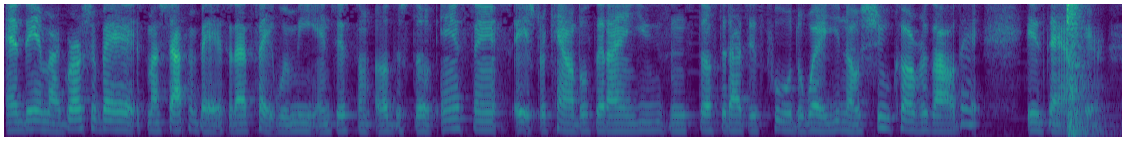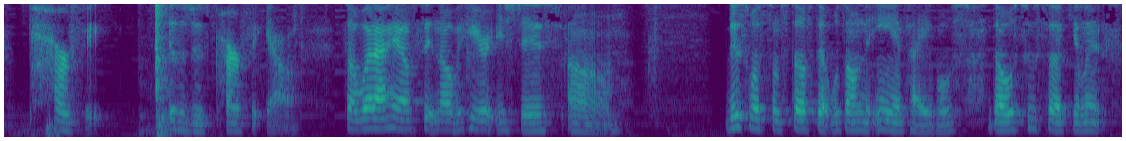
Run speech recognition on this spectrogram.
And then my grocery bags, my shopping bags that I take with me and just some other stuff. Incense, extra candles that I ain't using, stuff that I just pulled away. You know, shoe covers, all that is down here. Perfect. This is just perfect, y'all. So what I have sitting over here is just, um, this was some stuff that was on the end tables. Those two succulents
